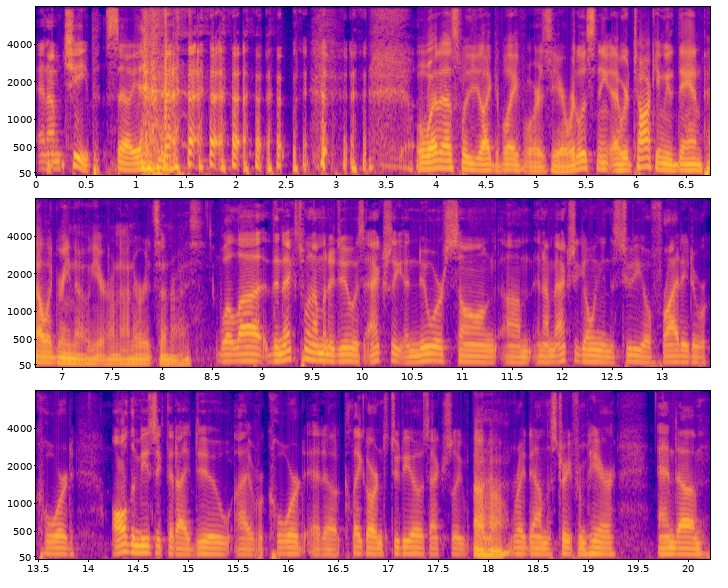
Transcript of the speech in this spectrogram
and I'm cheap, so yeah. Well, what else would you like to play for us here? We're listening. Uh, we're talking with Dan Pellegrino here on Hunter at Sunrise. well, uh, the next one I'm going to do is actually a newer song, um, and I'm actually going in the studio Friday to record. All the music that I do, I record at uh, Clay Garden Studios, actually right- Uh-huh. right down the street from here, and um,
